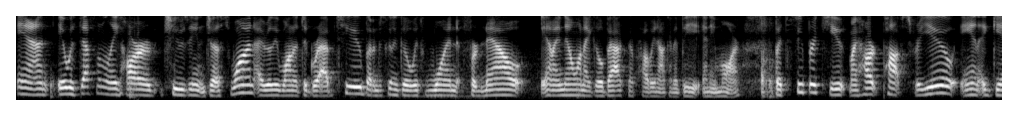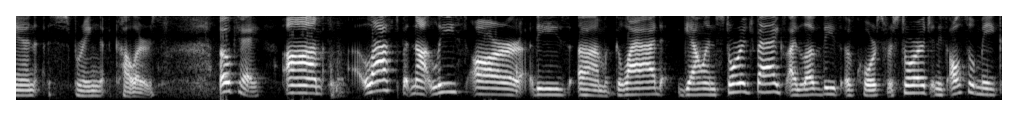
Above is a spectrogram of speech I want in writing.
and it was definitely hard choosing just one. I really wanted to grab two, but I'm just going to go with one for now. And I know when I go back, they're probably not going to be anymore. But super cute. My heart pops for you. And again, spring colors. Okay. Um, last but not least are these um, Glad gallon storage bags. I love these, of course, for storage. And these also make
